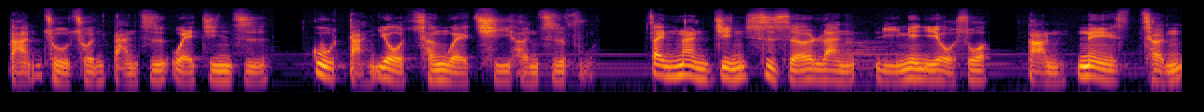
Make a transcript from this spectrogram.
胆储存胆汁为精汁，故胆又称为奇恒之腑。在《难经》四十二难里面也有说，胆内成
